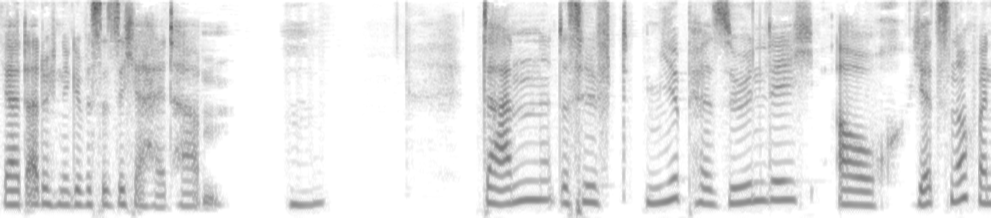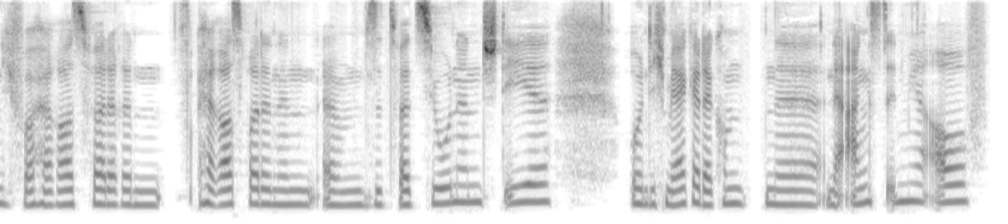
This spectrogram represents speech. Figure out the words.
ja dadurch eine gewisse Sicherheit haben. Mhm. Dann, das hilft mir persönlich auch jetzt noch, wenn ich vor herausfordernden, ähm, Situationen stehe und ich merke, da kommt eine, eine Angst in mir auf,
